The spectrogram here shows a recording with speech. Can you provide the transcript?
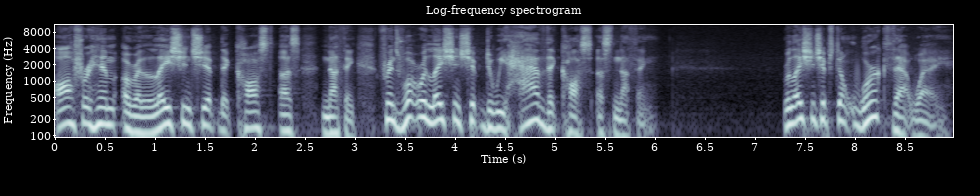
offer Him a relationship that costs us nothing. Friends, what relationship do we have that costs us nothing? Relationships don't work that way.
